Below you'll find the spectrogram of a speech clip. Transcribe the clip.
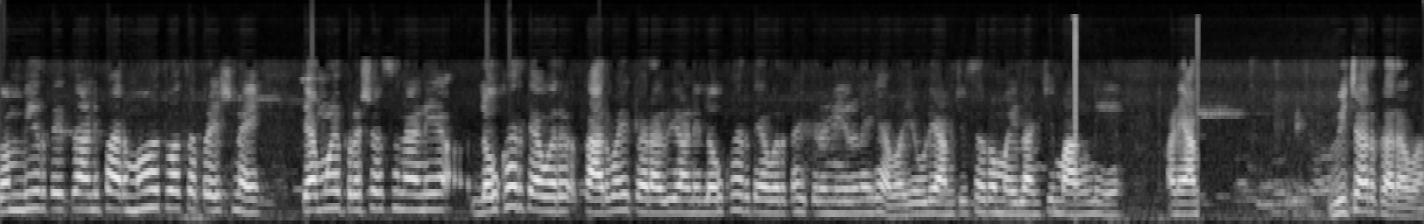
गंभीरतेचा आणि फार महत्त्वाचा प्रश्न आहे. त्यामुळे प्रशासनाने लवकर त्यावर कारवाई करावी आणि लवकर त्यावर काहीतरी निर्णय घ्यावा एवढी आमची सर्व महिलांची मागणी आहे आणि विचार करावा.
